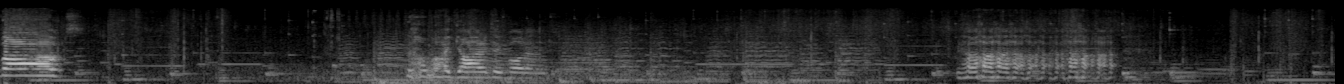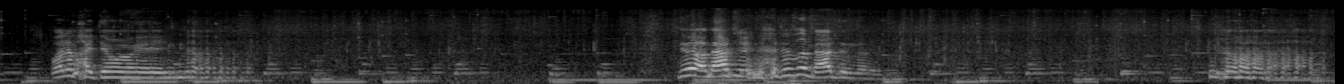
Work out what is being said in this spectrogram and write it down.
bombs! Oh my god, I take fall damage. what am I doing? Dude, imagine, just imagine this.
